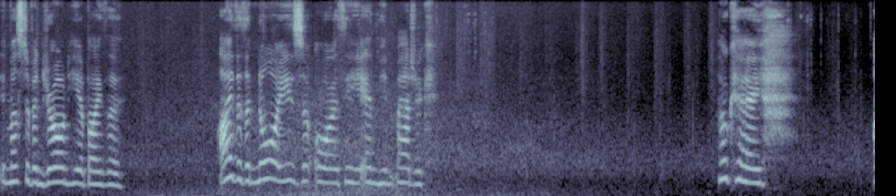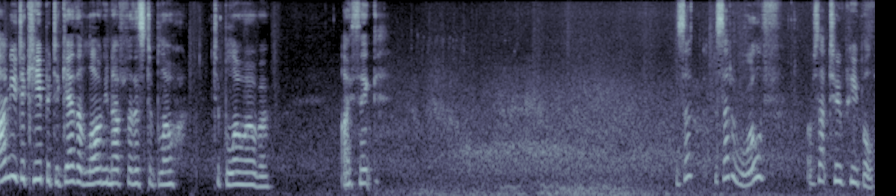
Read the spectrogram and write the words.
It must have been drawn here by the... Either the noise or the ambient magic. Okay. I need to keep it together long enough for this to blow... to blow over. I think. Is that... is that a wolf? Or is that two people?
